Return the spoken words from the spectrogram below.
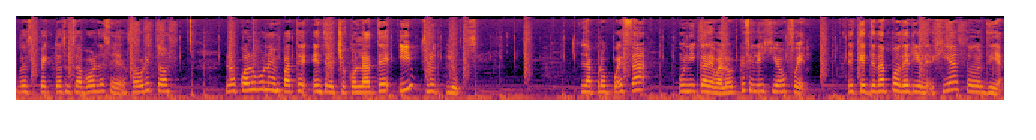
respecto a su sabor de cereal favorito, lo cual hubo un empate entre chocolate y Fruit Loops. La propuesta única de valor que se eligió fue el que te da poder y energía todo el día.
